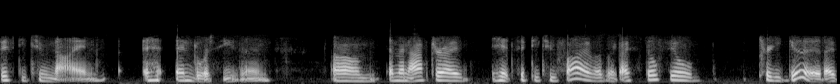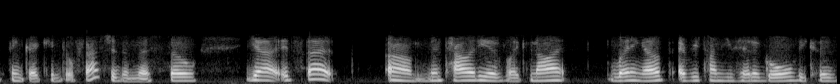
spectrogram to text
52.9 indoor season. Um, and then after I hit 52.5, I was like, I still feel pretty good. I think I can go faster than this. So, yeah, it's that um, mentality of like not letting up every time you hit a goal because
